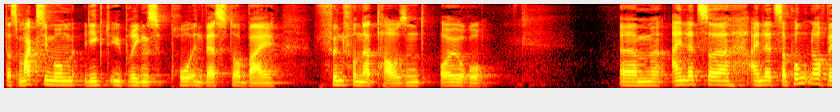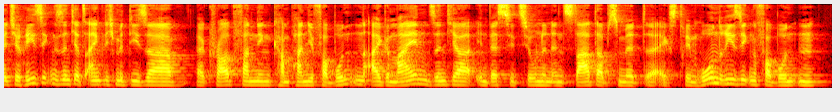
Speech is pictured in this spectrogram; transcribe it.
Das Maximum liegt übrigens pro Investor bei 500.000 Euro. Ähm, ein, letzter, ein letzter Punkt noch. Welche Risiken sind jetzt eigentlich mit dieser äh, Crowdfunding-Kampagne verbunden? Allgemein sind ja Investitionen in Startups mit äh, extrem hohen Risiken verbunden.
